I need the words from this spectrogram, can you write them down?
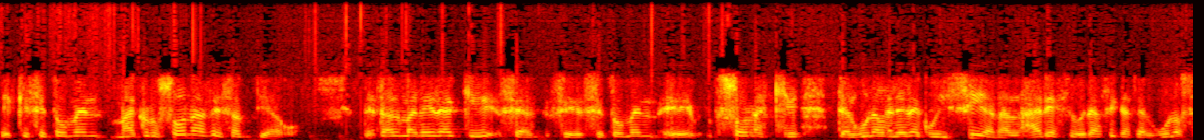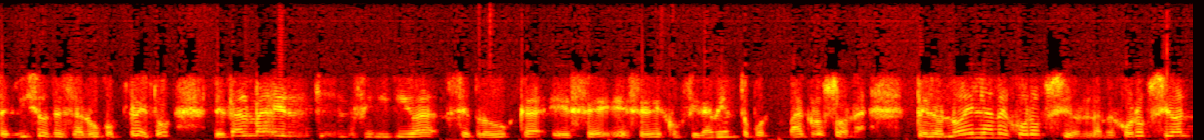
es que se tomen macrozonas de Santiago de tal manera que se, se, tomen eh, zonas que de alguna manera coincidan a las áreas geográficas de algunos servicios de salud completos, de tal manera que en definitiva se produzca ese, ese desconfinamiento por macrozonas. Pero no es la mejor opción, la mejor opción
